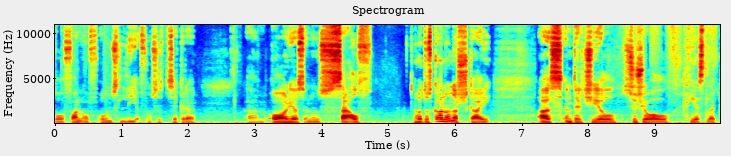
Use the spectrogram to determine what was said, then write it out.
waarvan of ons leef. Ons het sekere ehm um, areas in onsself wat ons kan onderskei as intellektueel, sosiaal, geestelik,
